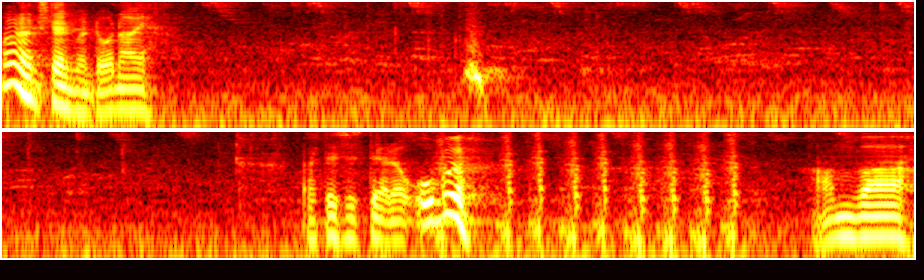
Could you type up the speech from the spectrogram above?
dann stellen wir da rein. Ach, das ist der da oben. Haben wir.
